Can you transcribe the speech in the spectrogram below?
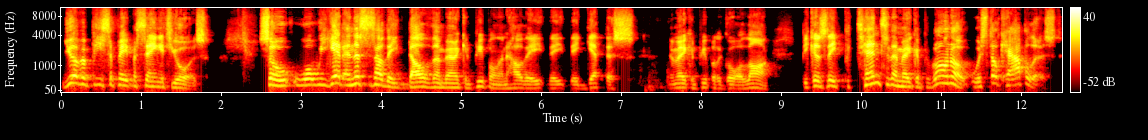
you have a piece of paper saying it's yours. So, what we get, and this is how they dull the American people and how they, they, they get this American people to go along, because they pretend to the American people, oh no, we're still capitalist.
